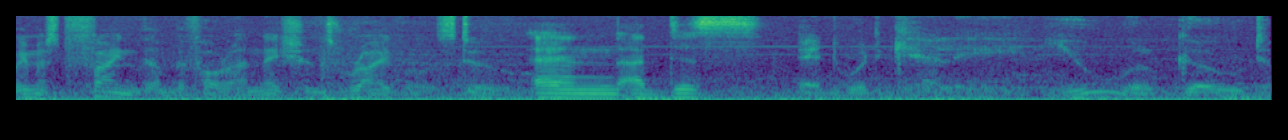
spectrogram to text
We must find them before our nation's rivals do. And at this Edward Kelly, you will go to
